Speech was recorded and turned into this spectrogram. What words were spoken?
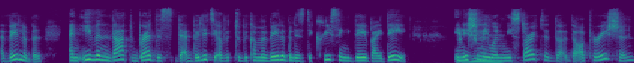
available. And even that bread is the ability of it to become available is decreasing day by day. Initially when we started the, the operation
